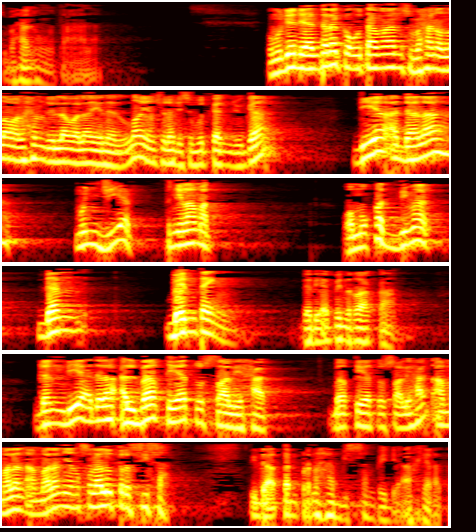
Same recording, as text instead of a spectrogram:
Subhanahu wa taala. Kemudian di antara keutamaan subhanallah walhamdulillah wala ilaha yang sudah disebutkan juga dia adalah munjiat, penyelamat wa muqaddimat dan benteng dari api neraka. Dan dia adalah al-baqiyatus salihat. Baqiyatus salihat amalan-amalan yang selalu tersisa. Tidak akan pernah habis sampai di akhirat.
